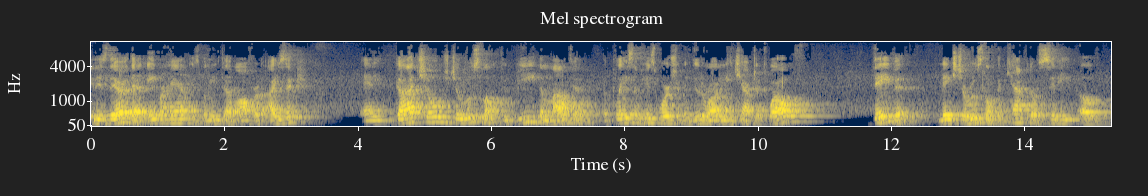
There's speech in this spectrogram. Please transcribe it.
It is there that Abraham is believed to have offered Isaac, and God chose Jerusalem to be the mountain, the place of his worship in Deuteronomy chapter 12. David makes Jerusalem the capital city of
